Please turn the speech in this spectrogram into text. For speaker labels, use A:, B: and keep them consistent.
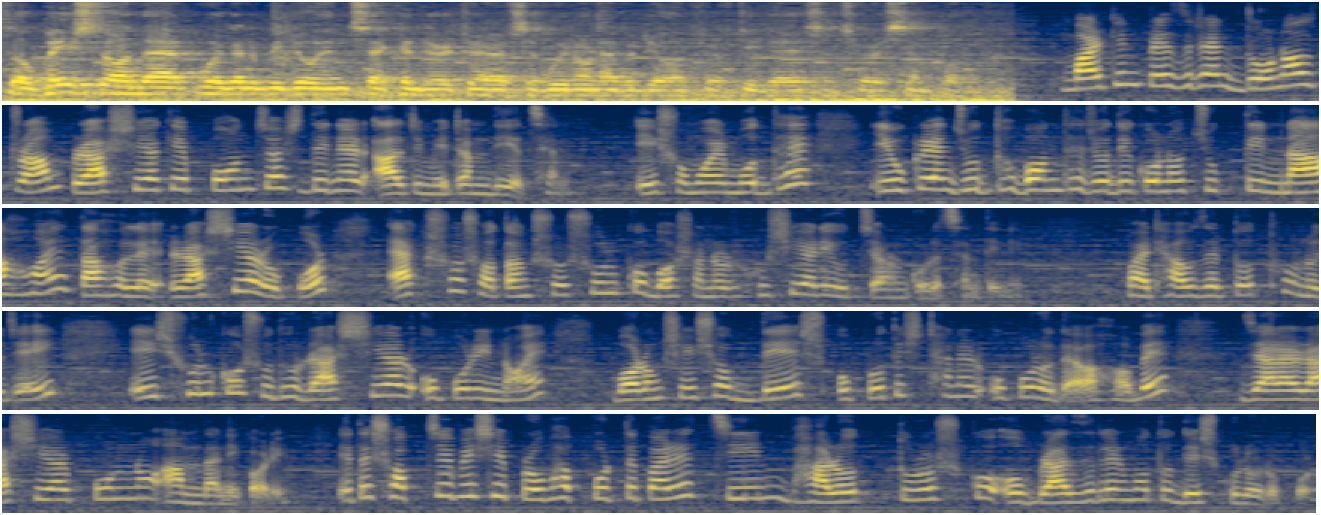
A: So based on that, we're going to be doing secondary tariffs if we don't have a deal in 50 days. It's very simple.
B: মার্কিন president Donald Trump রাশিয়াকে পঞ্চাশ দিনের ultimatum দিয়েছেন এই সময়ের মধ্যে Ukraine যুদ্ধবন্ধে যদি কোনো চুক্তি না হয় তাহলে রাশিয়ার ওপর একশো শতাংশ শুল্ক বসানোর হুঁশিয়ারি উচ্চারণ করেছেন তিনি হোয়াইট হাউসের তথ্য অনুযায়ী, এই শুল্ক শুধু রাশিয়ার ওপরই নয়, বরং সেই সব দেশ ও প্রতিষ্ঠানের উপরও দেওয়া হবে, যারা রাশিয়ার পণ্য আমদানি করে। এতে সবচেয়ে বেশি প্রভাব পড়তে পারে চীন, ভারত, তুরস্ক ও ব্রাজিলের মতো দেশগুলোর উপর।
